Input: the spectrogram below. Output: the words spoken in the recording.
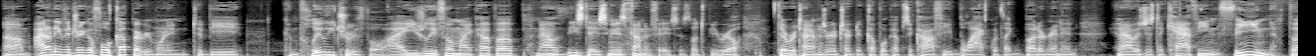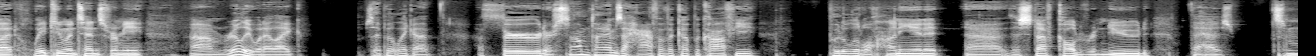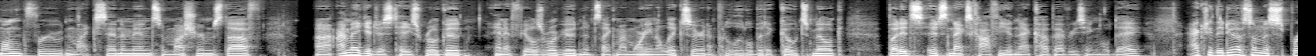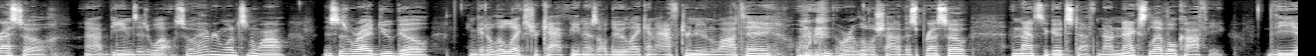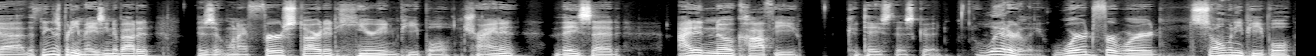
Um, I don't even drink a full cup every morning to be completely truthful. I usually fill my cup up now these days. I mean, it's gone in phases. Let's be real. There were times where I chugged a couple cups of coffee black with like butter in it, and I was just a caffeine fiend, but way too intense for me. Um, really, what I like is I put like a, a third or sometimes a half of a cup of coffee, put a little honey in it. Uh, this stuff called Renewed that has some monk fruit and like cinnamon, some mushroom stuff. Uh, I make it just taste real good and it feels real good, and it's like my morning elixir. And I put a little bit of goat's milk, but it's it's next coffee in that cup every single day. Actually, they do have some espresso uh, beans as well. So every once in a while, this is where I do go and get a little extra caffeine as I'll do like an afternoon latte or, or a little shot of espresso, and that's the good stuff. Now, next level coffee. The uh, the thing that's pretty amazing about it is that when I first started hearing people trying it, they said, I didn't know coffee could taste this good. Literally, word for word, so many people.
